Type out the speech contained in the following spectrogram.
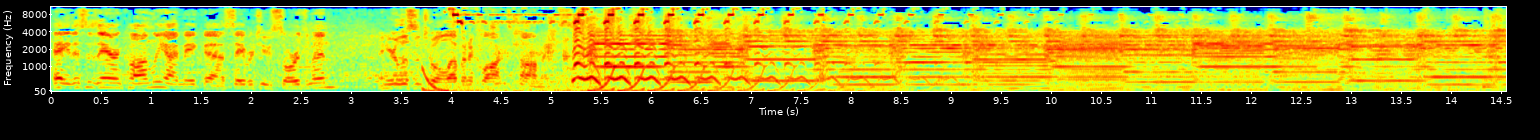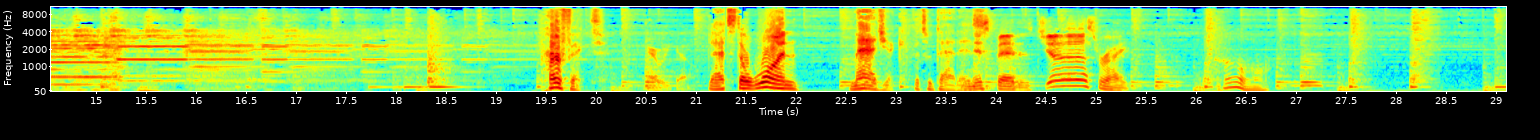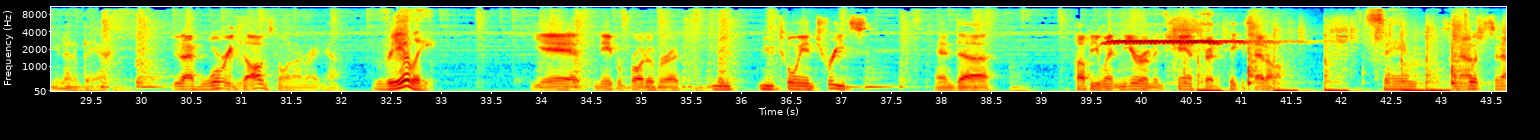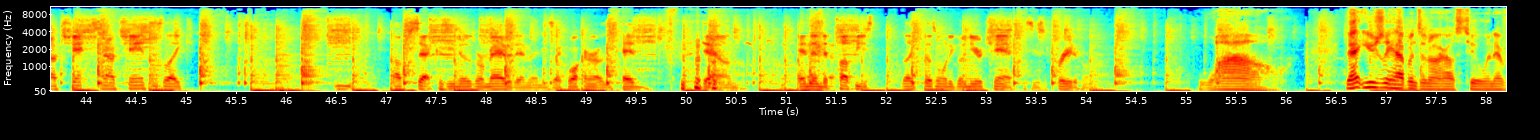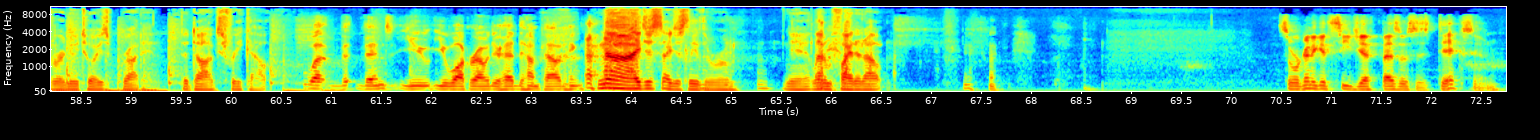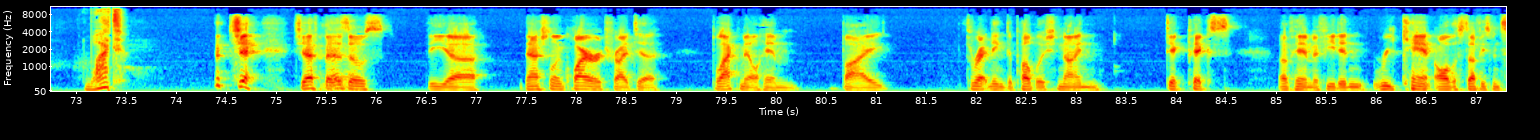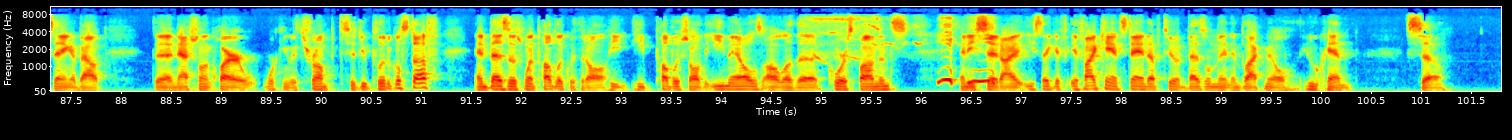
Hey, this is Aaron Conley. I make uh, Sabertooth Swordsman, and you're listening to 11 O'Clock Comics. Perfect. There we go. That's the one. Magic. That's what that is. And this bed is just right. oh. You're not a bear. Dude, I have worried dogs going on right now. Really? Yeah, neighbor brought over a new, new toy and treats, and uh, puppy went near him, and Chance tried to take his head off. Same. So now, so now, Chance, so now Chance is like upset because he knows we're mad at him, and he's like walking around with his head down. and then the puppy's like doesn't want to go near Chance because he's afraid of him. Wow. That usually happens in our house too. Whenever a new toy is brought in, the dogs freak out. What, Th- Vince? You you walk around with your head down, pouting. no, I just I just leave the room. Yeah, let them fight it out. So we're gonna get to see Jeff Bezos' dick soon. What? Jeff, Jeff Bezos, the uh, National Enquirer, tried to blackmail him by threatening to publish nine dick pics of him if he didn't recant all the stuff he's been saying about the National Enquirer working with Trump to do political stuff. And Bezos went public with it all. He he published all the emails, all of the correspondence, and he said, "I he's like if if I can't stand up to embezzlement and blackmail, who can?" So,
